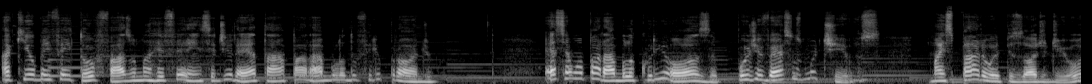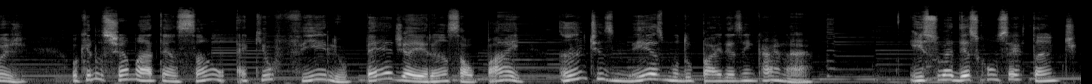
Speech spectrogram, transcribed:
Aqui o benfeitor faz uma referência direta à parábola do filho pródigo. Essa é uma parábola curiosa por diversos motivos, mas para o episódio de hoje, o que nos chama a atenção é que o filho pede a herança ao pai antes mesmo do pai desencarnar. Isso é desconcertante.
